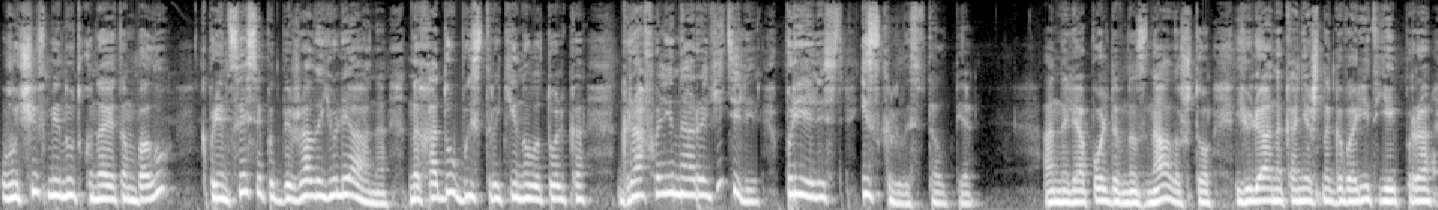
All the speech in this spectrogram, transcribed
Улучив минутку на этом балу, к принцессе подбежала Юлиана. На ходу быстро кинула только «Графа Линара видели? Прелесть!» и скрылась в толпе. Анна Леопольдовна знала, что Юлиана, конечно, говорит ей про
